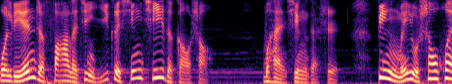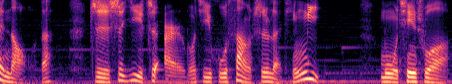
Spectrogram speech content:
我连着发了近一个星期的高烧，万幸的是，并没有烧坏脑子，只是一只耳朵几乎丧失了听力。母亲说，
